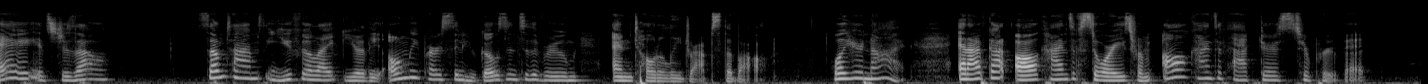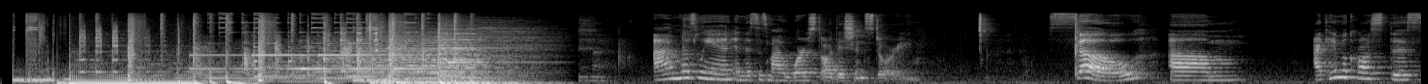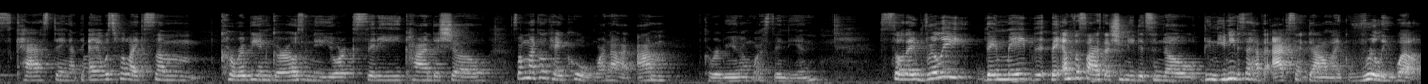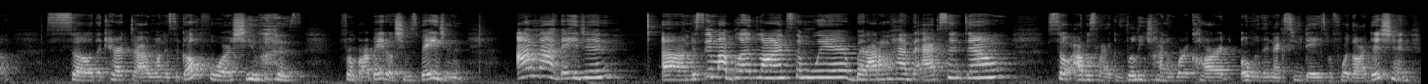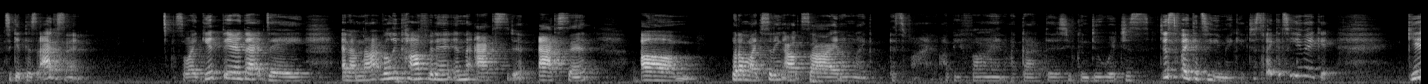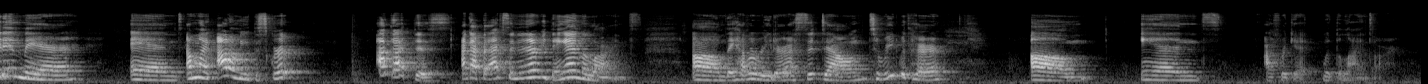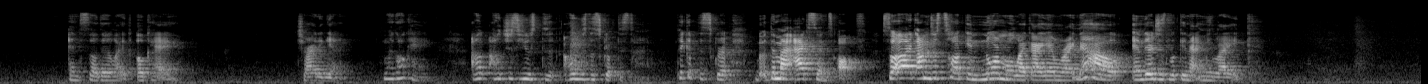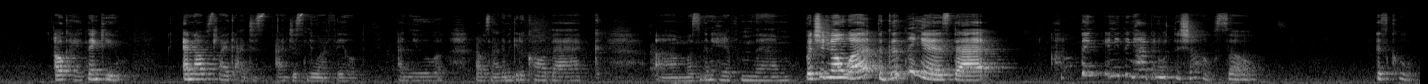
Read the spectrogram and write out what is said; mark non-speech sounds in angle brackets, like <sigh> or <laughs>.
Hey, it's Giselle. Sometimes you feel like you're the only person who goes into the room and totally drops the ball. Well, you're not. And I've got all kinds of stories from all kinds of actors to prove it. I'm Leslie Ann, and this is my worst audition story. So, um, I came across this casting, I think, and it was for like some Caribbean girls in New York City kind of show. So I'm like, okay, cool, why not? I'm Caribbean, I'm West Indian. So they really, they made, the, they emphasized that you needed to know, you needed to have the accent down like really well. So the character I wanted to go for, <laughs> she was from Barbados, she was Bajan. I'm not Bajan, um, it's in my bloodline somewhere, but I don't have the accent down. So I was like really trying to work hard over the next few days before the audition to get this accent. So I get there that day and I'm not really confident in the accident, accent. Um, but I'm like sitting outside. I'm like, it's fine. I'll be fine. I got this. You can do it. Just, just fake it till you make it. Just fake it till you make it. Get in there and I'm like, I don't need the script. I got this. I got the accent and everything and the lines. Um, they have a reader. I sit down to read with her. Um, and I forget what the lines are. And so they're like, okay, try it again. I'm like, okay, I'll, I'll just use the, I'll use the script this time. Pick up the script, but then my accent's off. So I, like, I'm just talking normal like I am right now, and they're just looking at me like, okay, thank you. And I was like, I just, I just knew I failed. I knew I was not gonna get a call back. Um, wasn't gonna hear from them. But you know what? The good thing is that I don't think anything happened with the show, so it's cool.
